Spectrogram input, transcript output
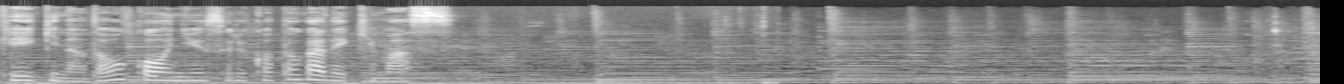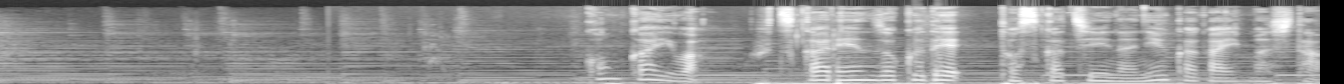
ケーキなどを購入することができます。今回は2日連続でトスカチーナに伺いました。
